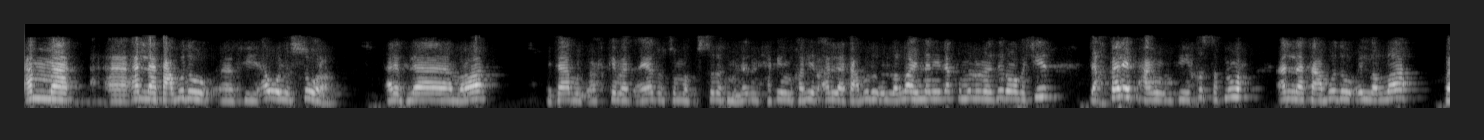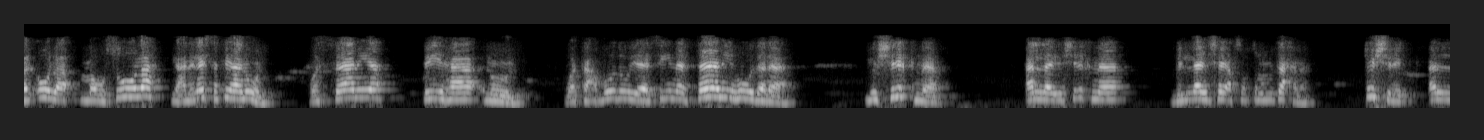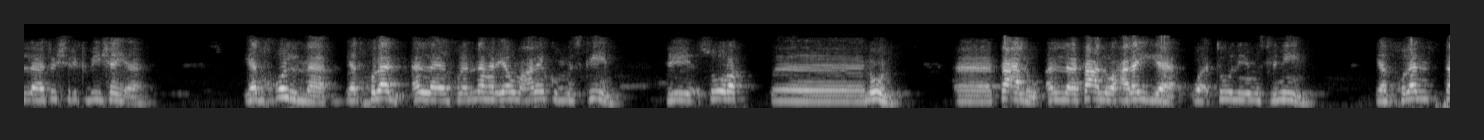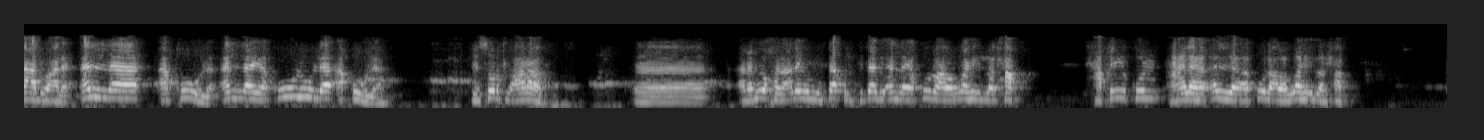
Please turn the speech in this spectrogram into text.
أما آه، ألا تعبدوا في أول السورة ألف لام را كتاب أحكمت آياته ثم فصلت من لدن حكيم خبير. ألا تعبدوا إلا الله إنني لكم منه نذير وبشير. تختلف عن في قصة نوح ألا تعبدوا إلا الله فالأولى موصولة يعني ليس فيها نون والثانية فيها نون. وتعبدوا ياسين ثاني هودنا. يشركنا ألا يشركنا بالله شيئا سورة المتحنة تشرك ألا تشرك بي شيئا. يدخلنا يدخلن ألا يدخلنها اليوم عليكم مسكين. في سورة آه، نون. آه، تعلو ألا تعلو علي وأتوني مسلمين. يدخلن تعلو على ألا أقول ألا يقول لا أقول. في سورة الأعراف. آه، ألم يؤخذ عليهم ميثاق الكتاب ألا يقولوا على الله إلا الحق؟ حقيق على ألا أقول على الله إلا الحق.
